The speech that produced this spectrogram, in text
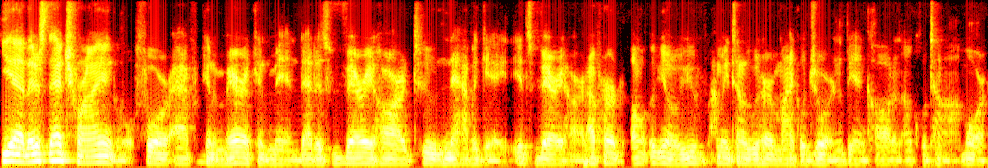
yeah, there's that triangle for African American men that is very hard to navigate. It's very hard. I've heard, oh, you know, you, how many times we heard Michael Jordan being called an Uncle Tom, or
